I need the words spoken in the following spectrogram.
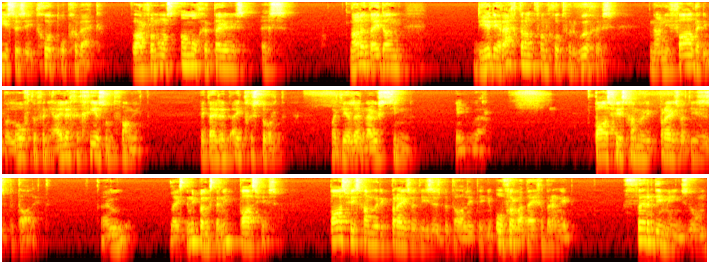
Jesus het God opgewek waarvan ons almal getuienis is nadat hy dan deur die regterhand van God verhoog is en aan die Vader die belofte van die Heilige Gees ontvang het het hy dit uitgestort wat julle nou sien en hoor. Paasfees gaan oor die prys wat Jesus betaal het nou luister nie Pinkster nie Paasfees Paasfees gaan oor die prys wat Jesus betaal het en die offer wat hy gebring het vir die mensdom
